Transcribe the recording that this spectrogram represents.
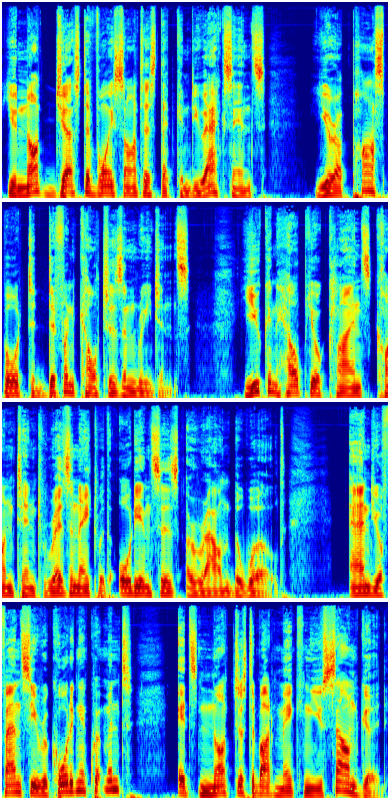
You're not just a voice artist that can do accents, you're a passport to different cultures and regions. You can help your clients' content resonate with audiences around the world. And your fancy recording equipment? It's not just about making you sound good.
